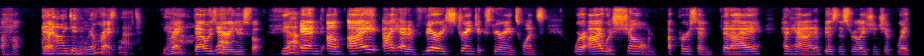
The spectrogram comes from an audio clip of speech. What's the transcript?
uh-huh. and right. i didn't realize right. that yeah. right that was yeah. very useful yeah and um, i i had a very strange experience once where i was shown a person that i had had a business relationship with,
